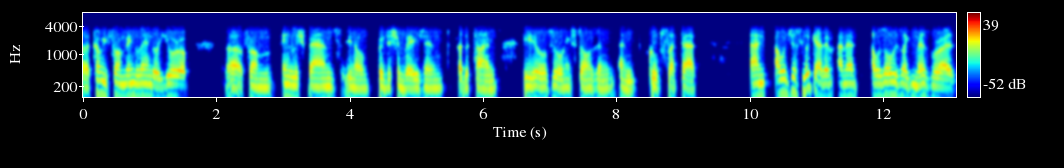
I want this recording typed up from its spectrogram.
uh, coming from england or europe uh, from english bands you know british invasion at the time beatles rolling stones and, and groups like that and i would just look at him and i was always like mesmerized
